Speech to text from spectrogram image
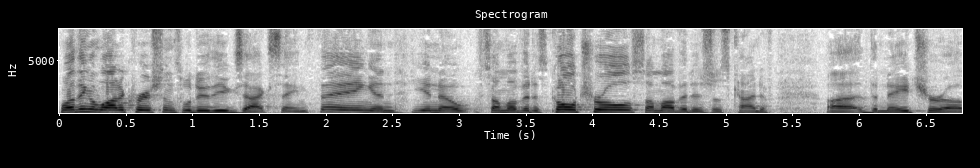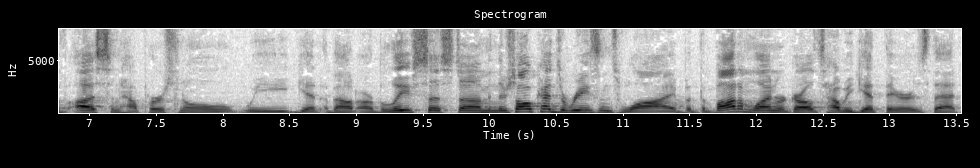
Well, I think a lot of Christians will do the exact same thing, and you know, some of it is cultural, some of it is just kind of uh, the nature of us and how personal we get about our belief system, and there's all kinds of reasons why. But the bottom line, regardless how we get there, is that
